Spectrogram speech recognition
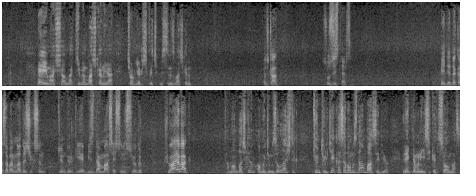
Hey maşallah kimin başkanı ya? Çok yakışıklı çıkmışsınız başkanım. Özkan, sus istersen. Medyada kasabanın adı çıksın, tüm Türkiye bizden bahsetsin istiyorduk. Şu hale bak. Tamam başkanım amacımıza ulaştık. Tüm Türkiye kasabamızdan bahsediyor. Reklamın iyisi kötüsü olmaz.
